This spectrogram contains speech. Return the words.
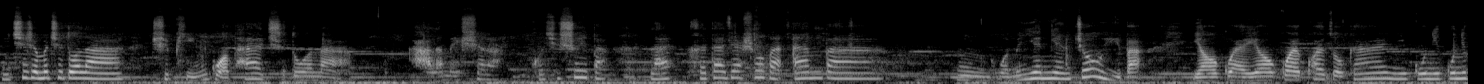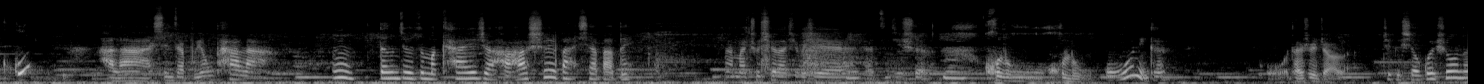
你吃什么吃多啦？吃苹果派吃多啦。好了，没事了，回去睡吧。来，和大家说晚安吧。嗯，我们念念咒语吧。妖怪，妖怪，快走开！尼姑尼姑尼姑姑。好啦，现在不用怕啦。嗯，灯就这么开着，好好睡吧，小宝贝。妈妈出去了，是不是？她自己睡了。呼噜呼噜，哦，你看，哦，他睡着了。这个小怪兽呢，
